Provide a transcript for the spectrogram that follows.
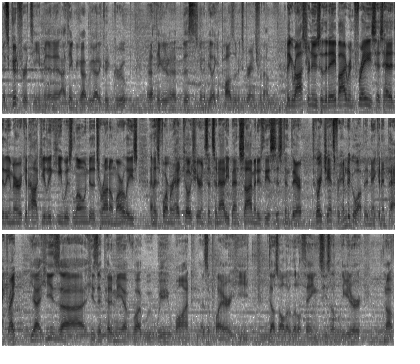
it's good for a team, and I think we got we got a good group, and I think gonna, this is going to be like a positive experience for them. The big roster news of the day: Byron Froese has headed to the American Hockey League. He was loaned to the Toronto Marlies, and his former head coach here in Cincinnati, Ben Simon, who's the assistant there. It's a great chance for him to go up and make an impact, right? Yeah, he's uh, he's the epitome of what we, we want as a player. He does all the little things. He's a leader not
